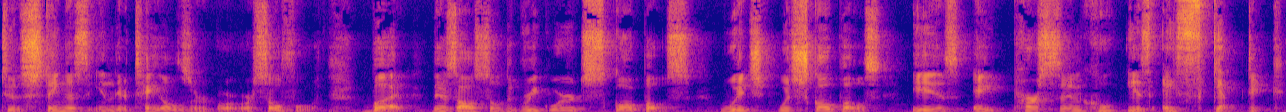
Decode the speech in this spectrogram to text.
to sting us in their tails or, or, or so forth. But there's also the Greek word skopos, which, which skopos is a person who is a skeptic.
